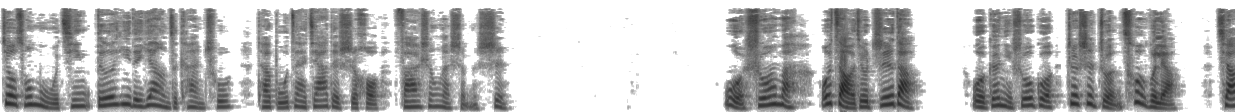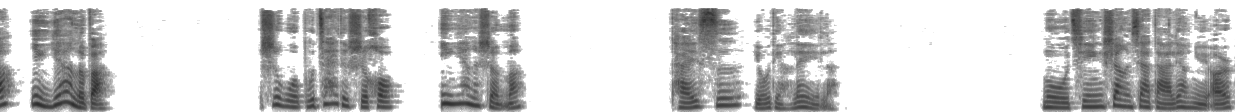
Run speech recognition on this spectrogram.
就从母亲得意的样子看出他不在家的时候发生了什么事。我说嘛，我早就知道，我跟你说过这事准错不了，瞧应验了吧？是我不在的时候应验了什么？苔丝有点累了。母亲上下打量女儿，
